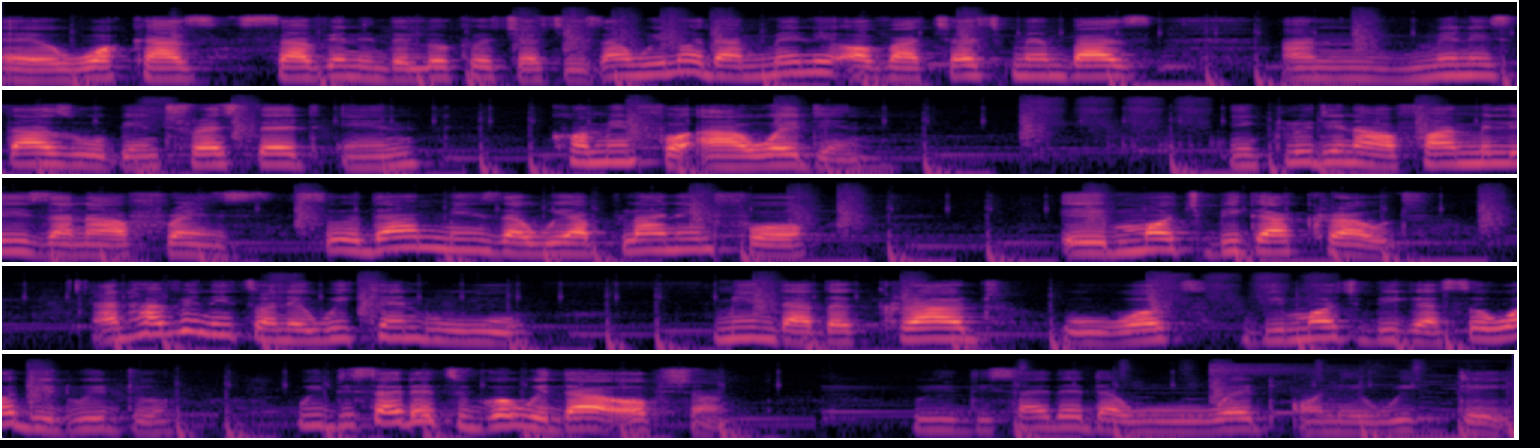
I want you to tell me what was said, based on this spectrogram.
a, a uh, workers serving in the local churches, and we know that many of our church members and ministers will be interested in coming for our wedding, including our families and our friends. So that means that we are planning for a much bigger crowd, and having it on a weekend will mean that the crowd will what be much bigger. So what did we do? We decided to go with that option. We decided that we wed on a weekday.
